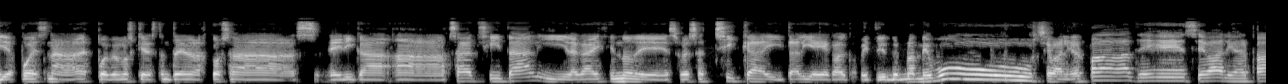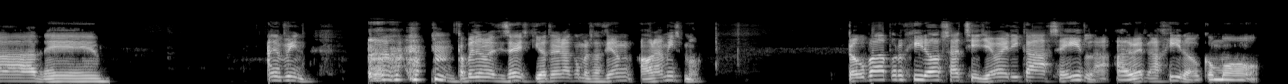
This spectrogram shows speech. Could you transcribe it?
Y después, nada, después vemos que están trayendo las cosas Erika a Sachi y tal, y le acaba diciendo de sobre esa chica y tal, y ahí acaba el capítulo en plan de ¡Uh! Se va a liar padre, se va a liar padre. En fin, capítulo 16, quiero tener la conversación ahora mismo. Preocupada por Hiro, Sachi lleva a Erika a seguirla. Al ver a Hiro como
